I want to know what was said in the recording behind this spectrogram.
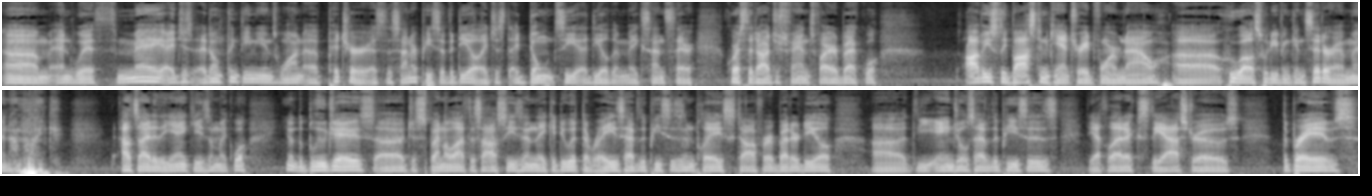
Um, and with May, I just I don't think the Indians want a pitcher as the centerpiece of a deal. I just I don't see a deal that makes sense there. Of course, the Dodgers fans fired back. Well, obviously Boston can't trade for him now. Uh, who else would even consider him? And I'm like, outside of the Yankees, I'm like, well, you know, the Blue Jays uh, just spent a lot this offseason. They could do it. The Rays have the pieces in place to offer a better deal. Uh, the Angels have the pieces. The Athletics, the Astros the Braves,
